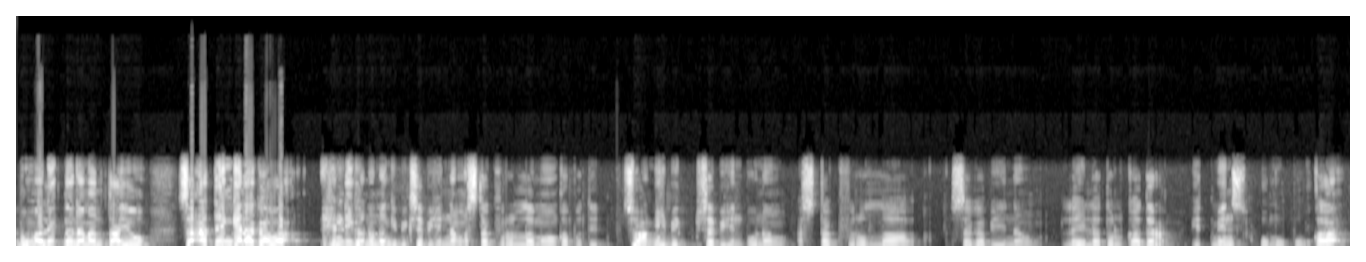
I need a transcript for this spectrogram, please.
bumalik na naman tayo sa ating ginagawa hindi ganun ang ibig sabihin ng astagfirullah mga kapatid. So ang ibig sabihin po ng astagfirullah sa gabi ng Laylatul Qadr, it means umupo ka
